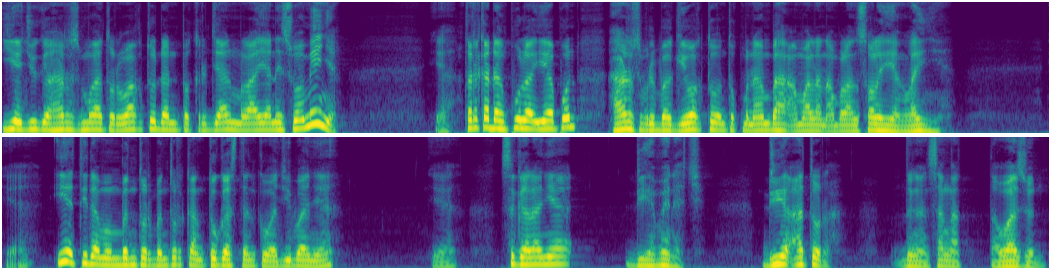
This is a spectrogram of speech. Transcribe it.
ia juga harus mengatur waktu dan pekerjaan melayani suaminya. Ya, terkadang pula ia pun harus berbagi waktu untuk menambah amalan-amalan soleh yang lainnya. Ya, ia tidak membentur-benturkan tugas dan kewajibannya. Ya, segalanya dia manage, dia atur dengan sangat tawazun,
